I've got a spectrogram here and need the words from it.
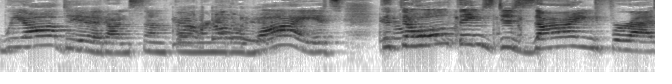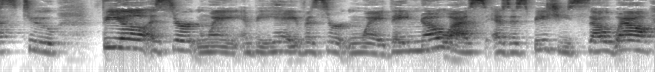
We all did on some form or another. Why? It's that the whole thing's designed for us to feel a certain way and behave a certain way. They know us as a species so well,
